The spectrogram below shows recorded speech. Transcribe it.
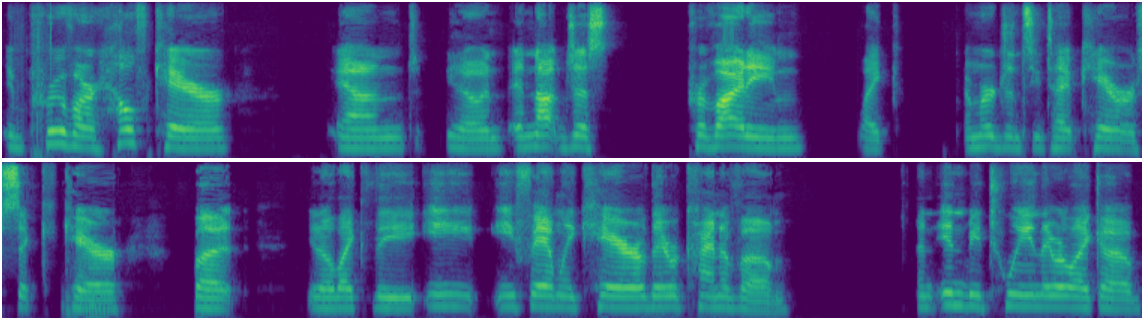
improve our health care and you know and, and not just providing like emergency type care or sick care mm -hmm. but you know like the e e family care they were kind of um an in between they were like a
